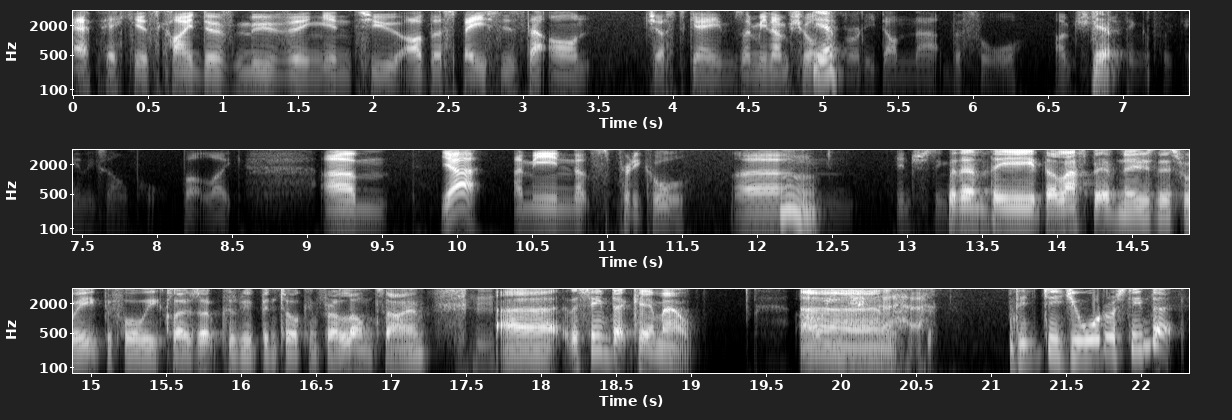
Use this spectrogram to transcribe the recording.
Epic is kind of moving into other spaces that aren't just games. I mean, I'm sure Yeah. they've already done that before. I'm just Yeah. trying to think of like, an example, but like, um, yeah, I mean that's pretty cool. Um, Interesting. Hmm. But then the the last bit of news this week before we close up because we've been talking for a long time. Mhm. Uh, the Steam Deck came out. Oh, um, yeah. Did Did you order a Steam Deck?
